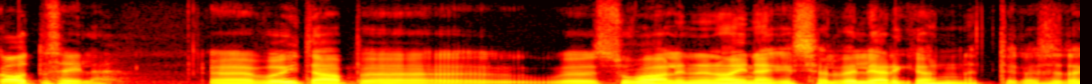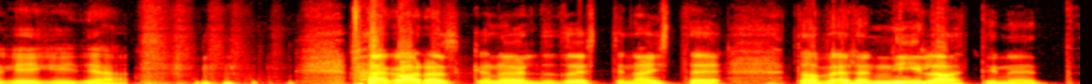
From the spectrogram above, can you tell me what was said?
kaotas eile võidab äh, suvaline naine, kes seal veel järgi on, et ega seda keegi ei tea väga raske on öelda, tõesti, naiste tabel on nii lahtine, et,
